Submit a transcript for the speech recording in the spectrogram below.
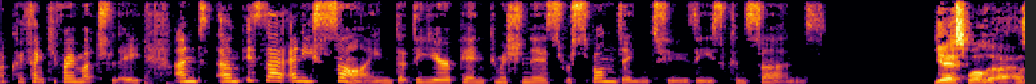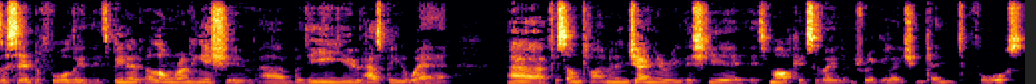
Okay, thank you very much, Lee. And um, is there any sign that the European Commission is responding to these concerns? Yes, well, as I said before, it's been a, long running issue, um, but the EU has been aware uh, for some time. And in January this year, its market surveillance regulation came into force.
